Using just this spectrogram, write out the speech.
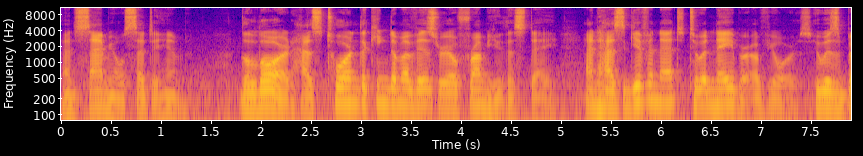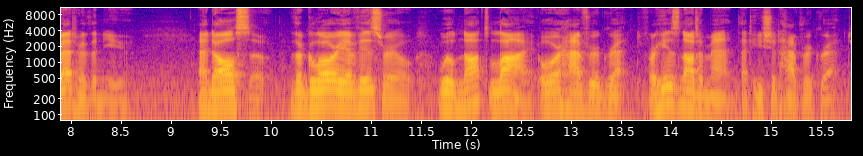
And Samuel said to him, The Lord has torn the kingdom of Israel from you this day, and has given it to a neighbor of yours, who is better than you. And also, the glory of Israel will not lie or have regret, for he is not a man that he should have regret.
